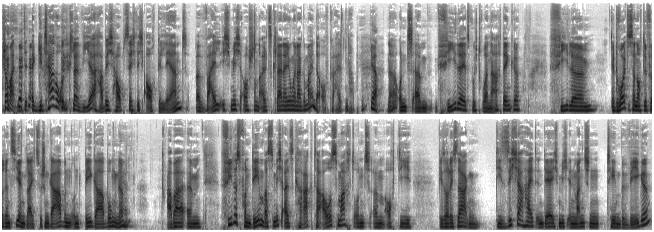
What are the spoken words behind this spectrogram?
schau mal, äh, Gitarre und Klavier habe ich hauptsächlich auch gelernt, äh, weil ich mich auch schon als kleiner Junge in der Gemeinde aufgehalten habe. Ja. Ne? Und ähm, viele, jetzt wo ich drüber nachdenke, viele ja, du wolltest ja noch differenzieren gleich zwischen Gaben und Begabung, ne? Ja. Aber ähm, vieles von dem, was mich als Charakter ausmacht und ähm, auch die, wie soll ich sagen, die Sicherheit, in der ich mich in manchen Themen bewege,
